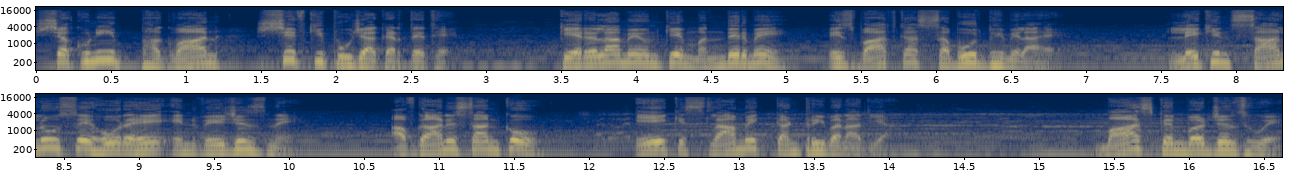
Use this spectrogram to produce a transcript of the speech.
शकुनी भगवान शिव की पूजा करते थे। केरला में उनके मंदिर में इस बात का सबूत भी मिला है। लेकिन सालों से हो रहे इन्वेजन्स ने अफ़गानिस्तान को एक इस्लामिक कंट्री बना दिया। मास कन्वर्जेंस हुए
